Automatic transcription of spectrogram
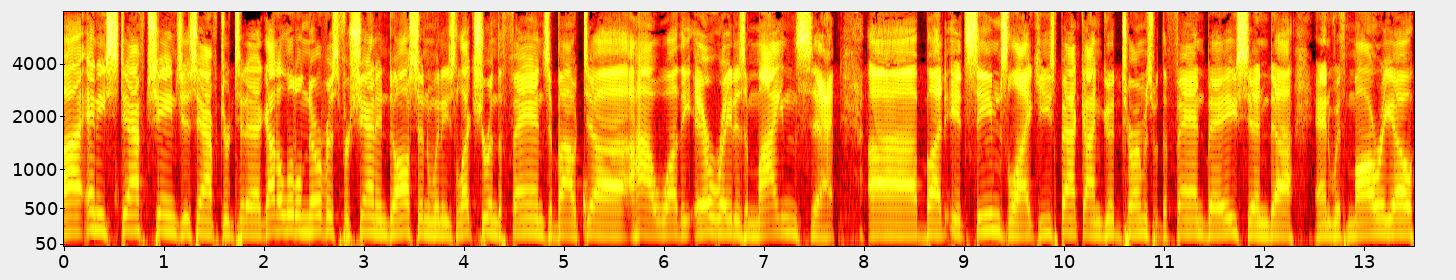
uh, any staff changes after today? I got a little nervous for Shannon Dawson when he's lecturing the fans about uh, how uh, the air raid is a mindset. Uh, but it seems like he's back on good terms with the fan base and uh, and with Mario.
